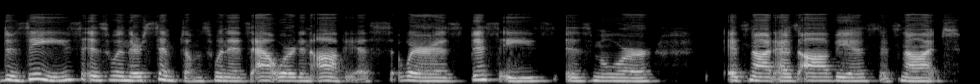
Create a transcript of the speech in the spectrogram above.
Disease is when there's symptoms when it's outward and obvious whereas dis-ease is more it's not as obvious. It's not,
